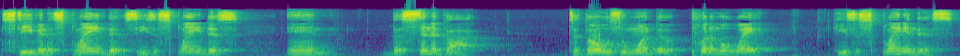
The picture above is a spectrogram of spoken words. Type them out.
Stephen explained this. He's explained this in the synagogue to those who wanted to put him away. He's explaining this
